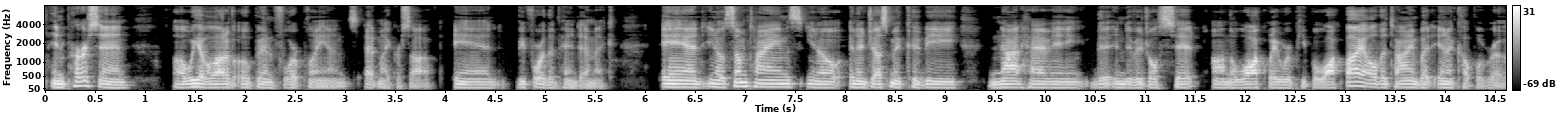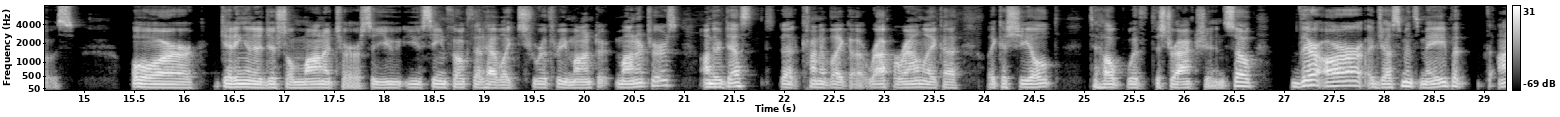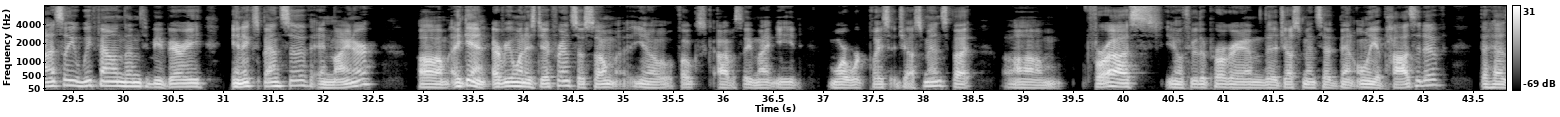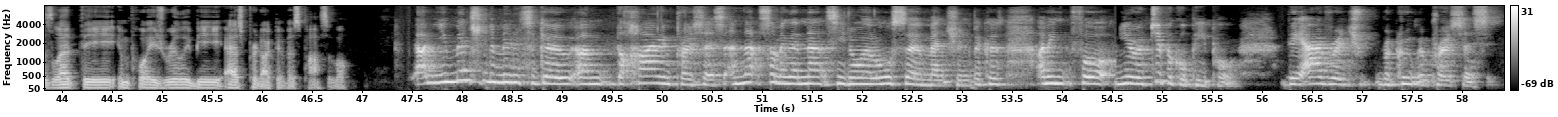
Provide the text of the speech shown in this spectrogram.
in person, uh, we have a lot of open floor plans at Microsoft and before the pandemic. And, you know, sometimes, you know, an adjustment could be not having the individual sit on the walkway where people walk by all the time, but in a couple rows or getting an additional monitor. So you you've seen folks that have like two or three monitor, monitors on their desk that kind of like a wrap around like a like a shield to help with distraction. So there are adjustments made, but honestly, we found them to be very inexpensive and minor. Um, again, everyone is different, so some you know folks obviously might need more workplace adjustments, but um, for us, you know, through the program, the adjustments have been only a positive that has let the employees really be as productive as possible. Um, you mentioned a minute ago um, the hiring process, and that's something that Nancy Doyle also mentioned because, I mean, for neurotypical people, the average recruitment process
